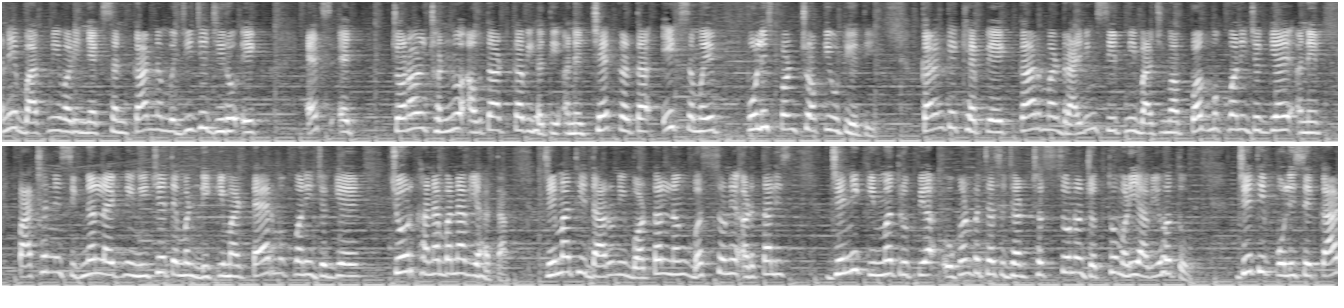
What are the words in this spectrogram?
અને બાતમીવાળી Nexon car number GJ zero એક એક્સ એચ ચોરાણું છન્નું આવતા અટકાવી હતી અને ચેક કરતા એક સમયે પોલીસ પણ ચોંકી ઉઠી હતી. કારણ કે ખેપિયાએ કારમાં ડ્રાઇવિંગ સીટની બાજુમાં પગ મૂકવાની જગ્યાએ અને પાછળની સિગ્નલ લાઇટની નીચે તેમજ ડીકીમાં ટાયર મૂકવાની જગ્યાએ ચોરખાના બનાવ્યા હતા. જેમાંથી દારૂની બોટલ નંગ બસો ને અડતાલીસ જેની કિંમત રૂપિયા ઓગણપચાસ હજાર છસોનો જથ્થો મળી આવ્યો હતો. જેથી પોલીસે કાર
